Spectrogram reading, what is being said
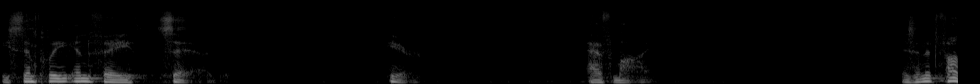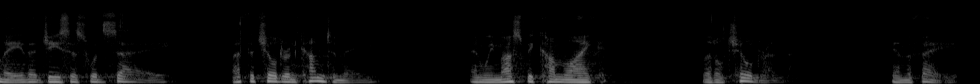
He simply, in faith, said, Here, have mine. Isn't it funny that Jesus would say, Let the children come to me, and we must become like little children in the faith?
